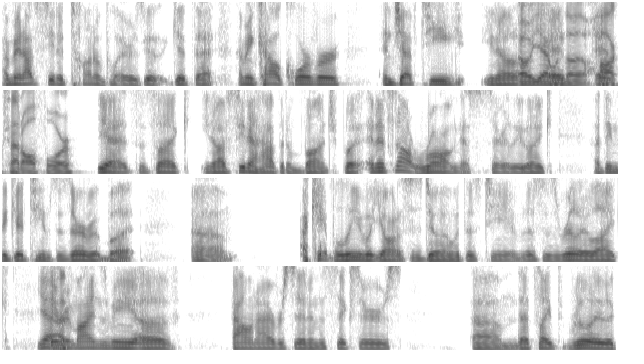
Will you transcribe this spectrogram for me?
I mean, I've seen a ton of players get get that. I mean, Kyle Korver and Jeff Teague. You know. Oh yeah, when and- the and- Hawks had all four. yeah, it's it's like you know I've seen it happen a bunch, but and it's not wrong necessarily. Like I think the good teams deserve it, but um, I can't believe what Giannis is doing with this team. This is really like Yeah, it I th- reminds me of Allen Iverson and the Sixers. Um, that's like really the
